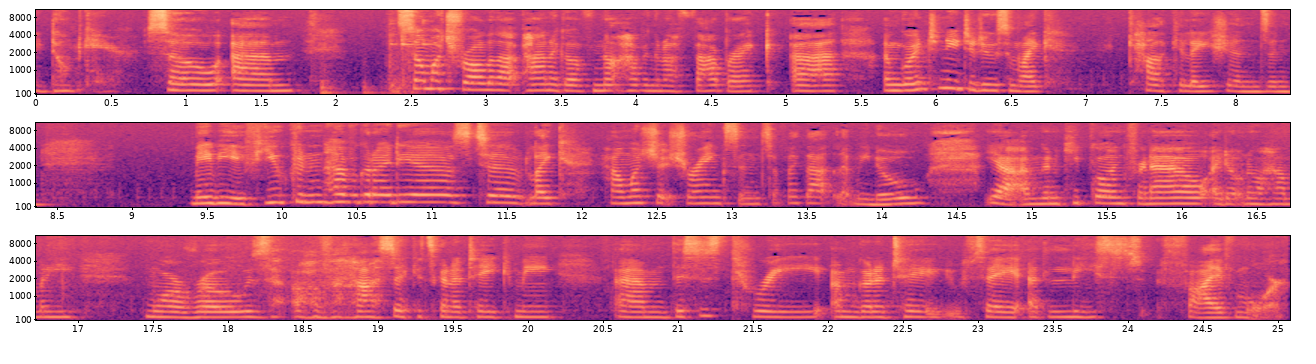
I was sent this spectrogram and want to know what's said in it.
I don't care. So, um, so much for all of that panic of not having enough fabric. Uh, I'm going to need to do some like calculations and maybe if you can have a good idea as to like how much it shrinks and stuff like that, let me know. Yeah, I'm gonna keep going for now. I don't know how many more rows of elastic it's gonna take me. Um, this is three. I'm gonna take say at least five more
